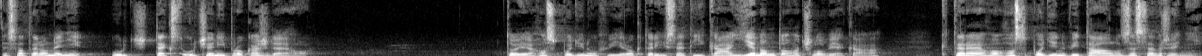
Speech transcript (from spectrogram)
Desatero není urč, text určený pro každého. To je hospodinův výrok, který se týká jenom toho člověka, kterého hospodin vytál ze sevření.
